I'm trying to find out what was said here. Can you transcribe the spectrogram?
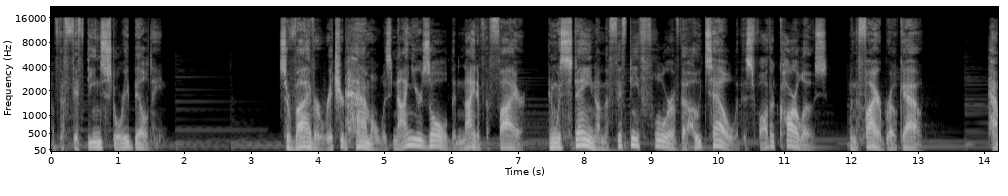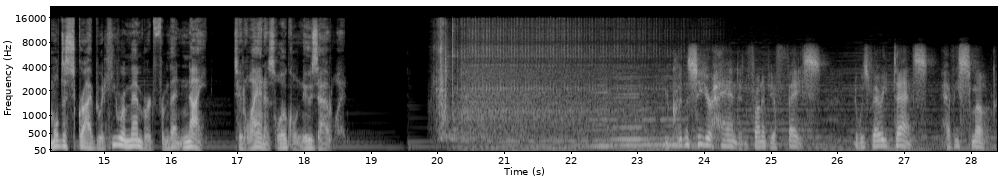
of the 15 story building. Survivor Richard Hamill was nine years old the night of the fire and was staying on the 15th floor of the hotel with his father Carlos when the fire broke out. Hamill described what he remembered from that night to Atlanta's local news outlet. You couldn't see your hand in front of your face. It was very dense, heavy smoke.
